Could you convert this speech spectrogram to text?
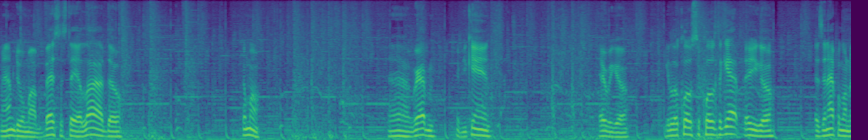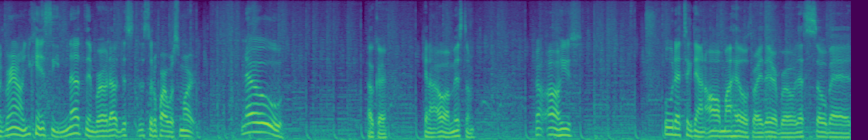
Man, I'm doing my best to stay alive, though. Come on. Uh, grab him if you can. There we go. Get a little closer, close the gap. There you go. There's an apple on the ground. You can't see nothing, bro. That, this this little part was smart. No. Okay. Can I? Oh, I missed him. Oh, oh, he's. Ooh, that took down all my health right there, bro. That's so bad.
